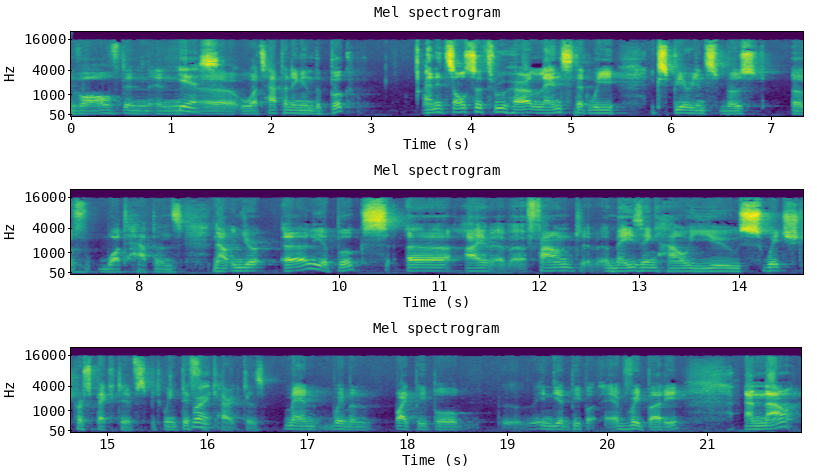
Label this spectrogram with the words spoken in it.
involved in, in Yes. uh, what's happening in the book. And it's also through her lens that we experience most of what happens. Now, in your earlier books, uh, I uh, found amazing how you switched perspectives between different Right. characters men, women, white people, uh, Indian people, everybody. And now,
